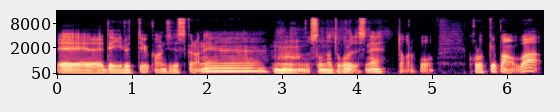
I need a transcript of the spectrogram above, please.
えー、でいるっていう感じですからね。うん、そんなところですね。だからこう、コロッケパンは、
